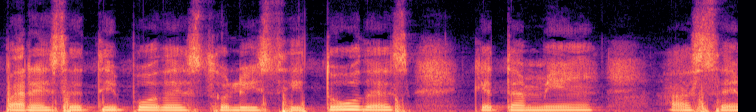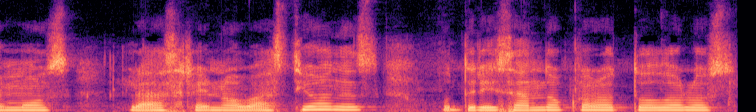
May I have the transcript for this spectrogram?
para ese tipo de solicitudes que también hacemos las renovaciones utilizando claro todos los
